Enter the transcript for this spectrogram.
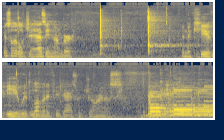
Here's a little jazzy number in the key of E. We'd love it if you guys would join us. One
